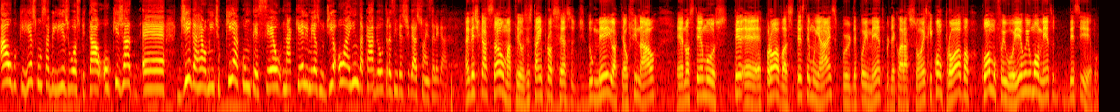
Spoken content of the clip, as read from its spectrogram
algo que responsabilize o hospital ou que já é, diga realmente o que aconteceu naquele mesmo dia ou ainda cabe outras investigações, delegado? A investigação, Matheus, está em processo de, do meio até o final. é, nós temos te, é, provas testemunhais por depoimento, por declarações, que comprovam como foi o erro e o momento desse erro.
